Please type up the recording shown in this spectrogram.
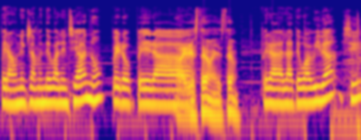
Per a un examen de valencià no, però per a, Ahí estem, ahí estem. per a la teua vida sí.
